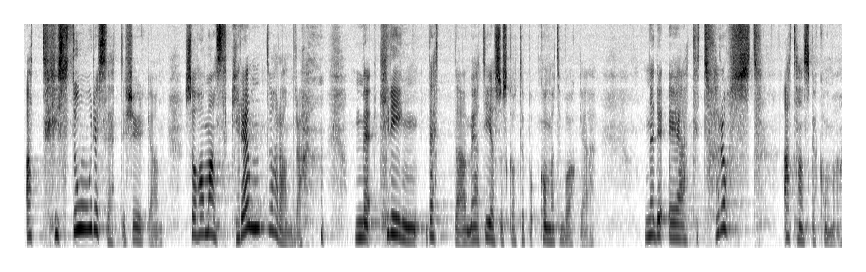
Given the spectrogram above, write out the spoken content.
att historiskt sett i kyrkan så har man skrämt varandra med, kring detta med att Jesus ska komma tillbaka när det är till tröst att han ska komma.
